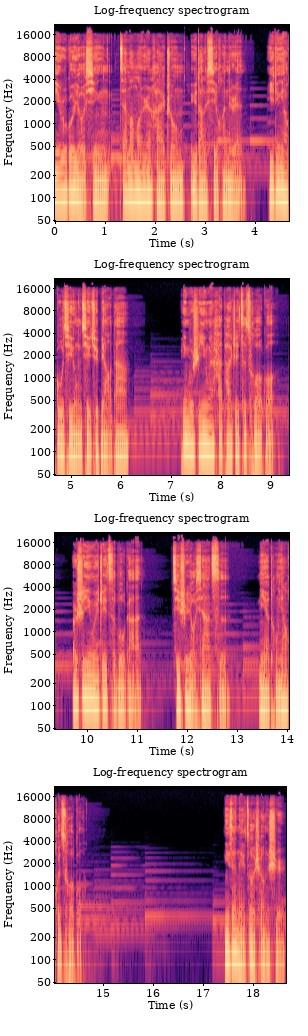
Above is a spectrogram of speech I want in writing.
你如果有幸在茫茫人海中遇到了喜欢的人，一定要鼓起勇气去表达，并不是因为害怕这次错过，而是因为这次不敢，即使有下次，你也同样会错过。你在哪座城市，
